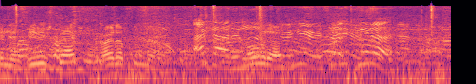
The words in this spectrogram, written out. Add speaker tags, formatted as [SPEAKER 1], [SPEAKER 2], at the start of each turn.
[SPEAKER 1] And the ears back, right up the middle.
[SPEAKER 2] I got it. Look,
[SPEAKER 1] Hold up.
[SPEAKER 2] Right here. It's right,
[SPEAKER 3] meet.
